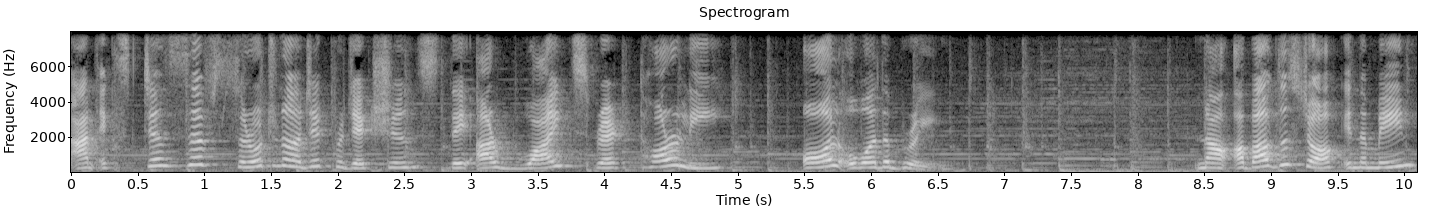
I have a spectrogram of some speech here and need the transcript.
and extensive serotonergic projections, they are widespread thoroughly all over the brain. Now, above the stalk, in the main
